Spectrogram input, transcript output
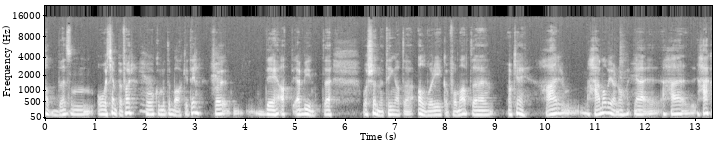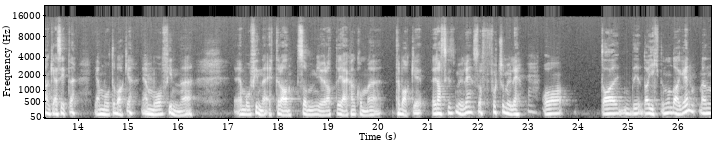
hadde som, å kjempe for. Å komme tilbake til. For det at jeg begynte å skjønne ting, at eh, alvoret gikk opp for meg. At eh, ok, her, her må vi gjøre noe. Jeg, her, her kan ikke jeg sitte. Jeg må tilbake. Jeg må finne jeg må finne et eller annet som gjør at jeg kan komme tilbake raskest mulig, så fort som mulig. Og da, da gikk det noen dager, men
